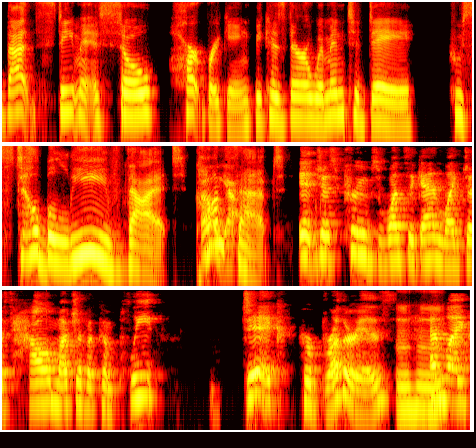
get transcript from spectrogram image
That statement is so heartbreaking because there are women today who still believe that concept. Oh, yeah. It just proves once again, like, just how much of a complete dick her brother is. Mm-hmm. and like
